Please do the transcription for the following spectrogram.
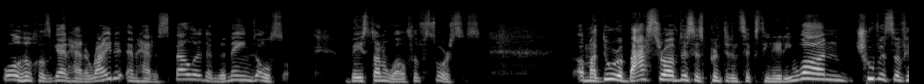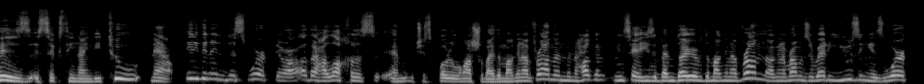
All Hilchos get how to write it and how to spell it, and the names also, based on a wealth of sources a Madura Basra of this is printed in 1681. Chuvas of his is 1692. Now, even in this work, there are other halachas, and which is quoted Lamashal by the Magen Avram. And Hagen, we say he's a ben of the Magen Avram. The Magen Avram is already using his work.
